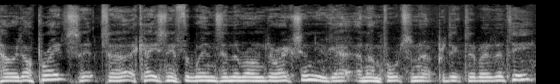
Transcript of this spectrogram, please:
how it operates. It uh, occasionally, if the wind's in the wrong direction, you get an unfortunate predictability,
